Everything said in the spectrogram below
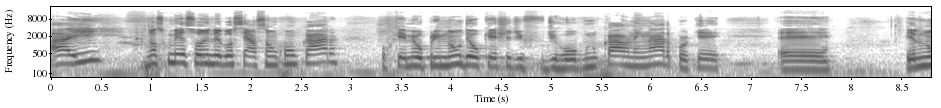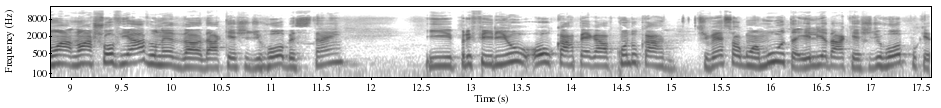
Aí nós começamos a negociação com o cara, porque meu primo não deu queixa de, de roubo no carro nem nada, porque é, ele não, não achou viável né, dar, dar queixa de roubo esse trem e preferiu ou o carro pegar quando o carro tivesse alguma multa, ele ia dar a queixa de roubo, porque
